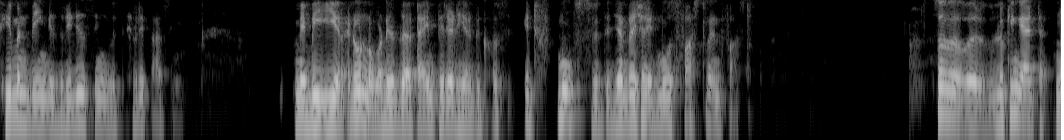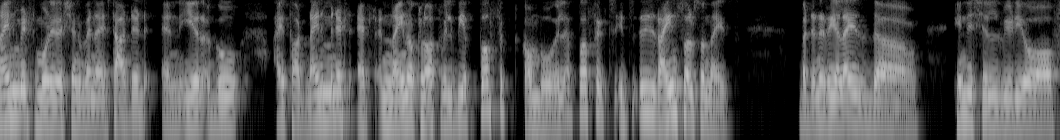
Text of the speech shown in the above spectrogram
human being is reducing with every passing maybe year. I don't know what is the time period here because it moves with the generation it moves faster and faster. So uh, looking at 9 minutes motivation when i started an year ago i thought 9 minutes at 9 o'clock will be a perfect combo will a perfect it, it rhymes also nice. But then i realized the initial video of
